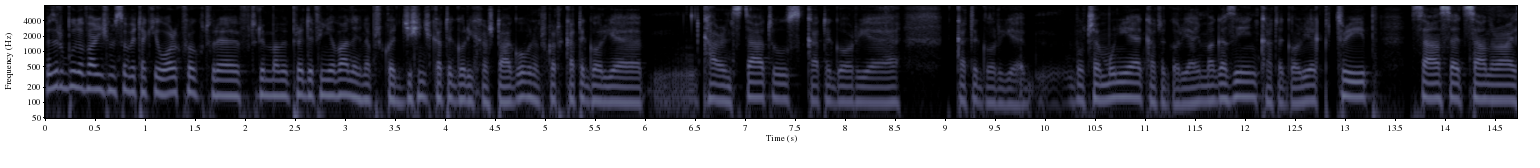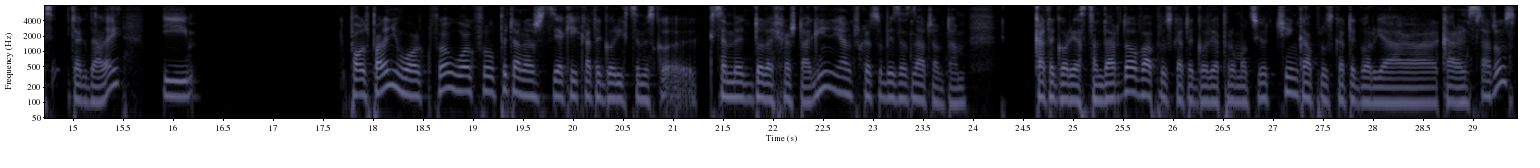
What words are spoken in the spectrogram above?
My zbudowaliśmy sobie takie workflow, które, w którym mamy predefiniowanych na przykład 10 kategorii hashtagów, na przykład kategorię mm, current status, kategorię, kategorię bo czemu nie, kategoria iMagazine, kategorię trip, sunset, sunrise i tak dalej. I po odpaleniu workflow, workflow pyta nas, z jakiej kategorii chcemy, chcemy dodać hashtagi. Ja na przykład sobie zaznaczam tam kategoria standardowa, plus kategoria promocji odcinka, plus kategoria current status.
